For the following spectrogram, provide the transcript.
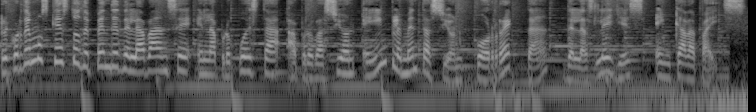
Recordemos que esto depende del avance en la propuesta, aprobación e implementación correcta de las leyes en cada país.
